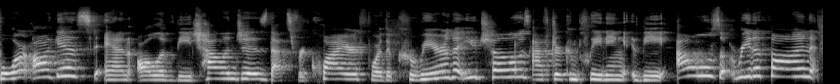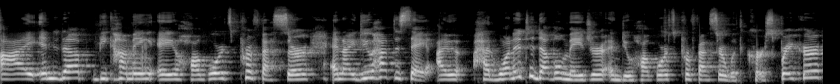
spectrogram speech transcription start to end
for August and all of the challenges that's required for the career that you chose. After completing the Owls readathon, I ended up becoming a Hogwarts professor and I do have to say I had wanted to double major and do Hogwarts professor with Cursebreaker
